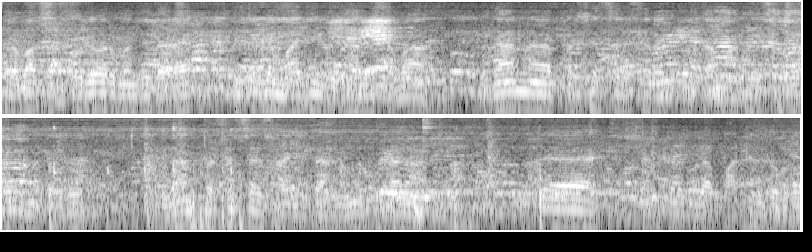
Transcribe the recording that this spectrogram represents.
ಪ್ರಭಾಕರ್ ಕೋರಿ ಅವರು ಬಂದಿದ್ದಾರೆ. ಜೊತೆಗೆ ಮಾಜಿ ವಿಧಾನಸಭಾ ವಿಧಾನ ಪರಿಷತ್ ಅವರು ವಿಧಾನ ಪರಿಷತ್ ಸದಸ್ಯರಾಗಿದ್ದ ಹನುಮಂತ ಮತ್ತು ಶಂಕರಗೌಡ ಪಾಟೀಲ್ ಅವರು.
